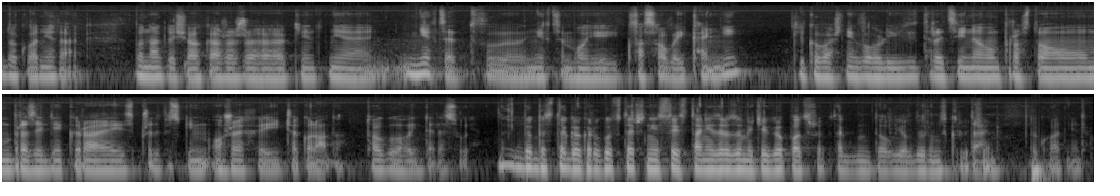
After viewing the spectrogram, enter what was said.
dokładnie tak. Bo nagle się okaże, że klient nie, nie, chce, nie chce mojej kwasowej Kenii, tylko właśnie woli tradycyjną, prostą Brazylię, która jest przede wszystkim orzechy i czekolada. To go interesuje. No i bez tego kroku wstecz nie jesteś w stanie zrozumieć jego potrzeb, tak bym to ujął w dużym skrócie. Tak, dokładnie tak.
